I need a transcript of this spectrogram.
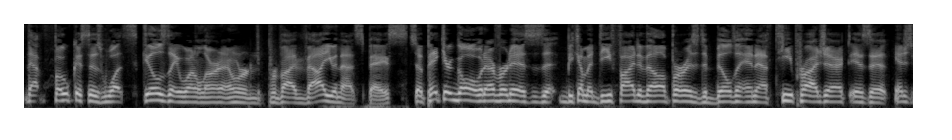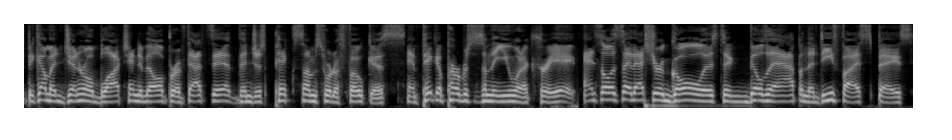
that focuses what skills they want to learn in order to provide value in that space. So pick your goal, whatever it is. Is it become a DeFi developer? Is it to build an NFT project? Is it you know, just become a general blockchain developer? If that's it, then just pick some sort of focus and pick a purpose of something you want to create. And so let's say that's your goal is to build an app in the DeFi space.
